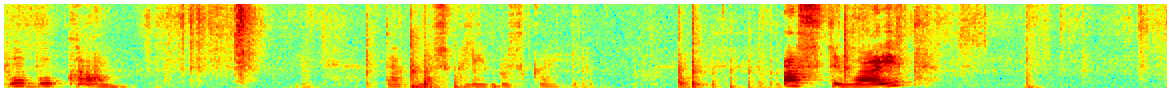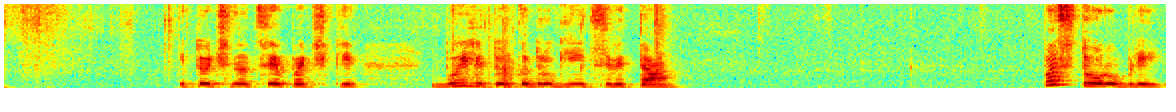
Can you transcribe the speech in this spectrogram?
по бокам. Так, наш клей пускай остывает. И точно цепочки были, только другие цвета по 100 рублей.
